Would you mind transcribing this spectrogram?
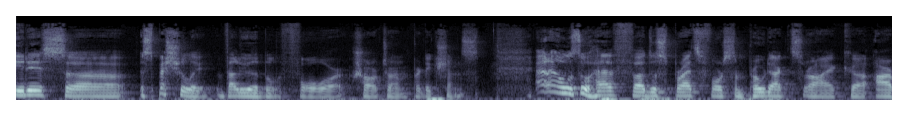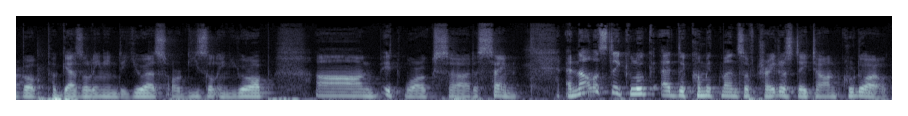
it is uh, especially valuable for short term predictions. And I also have uh, the spreads for some products like uh, gasoline in the US or diesel in Europe. Um, it works uh, the same. And now let's take a look at the commitments of traders' data on crude oil.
